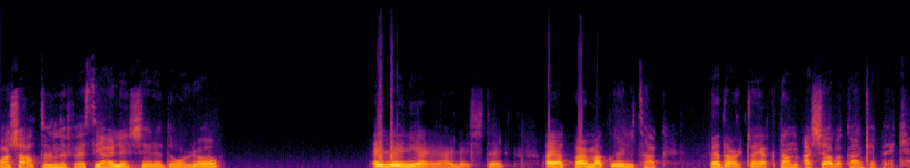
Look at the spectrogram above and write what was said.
Boşalttığın nefes yerleş yere doğru. Ellerini yere yerleştir. Ayak parmaklarını tak ve dört ayaktan aşağı bakan köpek.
